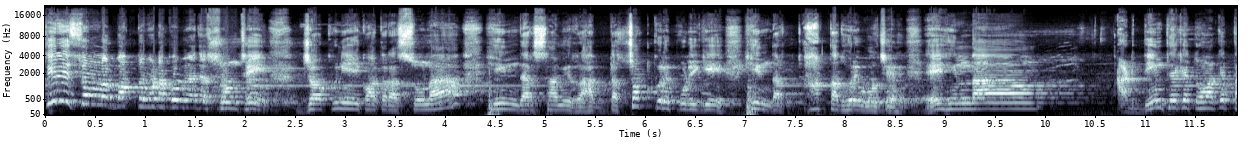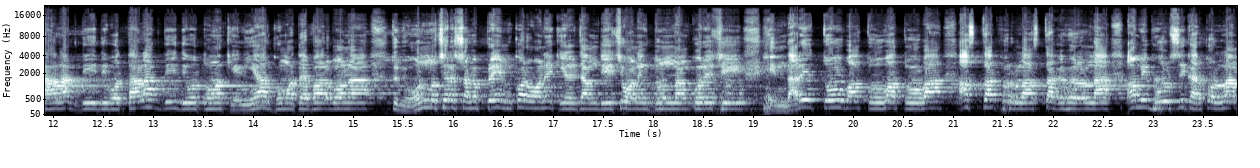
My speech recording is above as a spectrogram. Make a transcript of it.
তিরিশ জন লোক বক্তব্যটা কবিরাজা শুনছে। যখনই এই কথাটা শোনা, হিন্দার স্বামীর রাগটা চট করে পড়ে গিয়ে হিন্দার হাতটা ধরে বলছেন এই হিন্দা আট দিন থেকে তোমাকে তালাক দিয়ে দিব, তালাক দিয়ে দিব, তোমাকে নিয়ে আর ঘুমাতে পারব না। তুমি অন্য ছেলের সঙ্গে প্রেম করো, অনেক ইলজাম দিয়েছি, অনেক দুর্নাম করেছি। হিন্দারে তোবা তোবা তোবা আস্তা ফেরল্লা আস্তাকে ফেরল্লা আমি ভুল স্বীকার করলাম,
